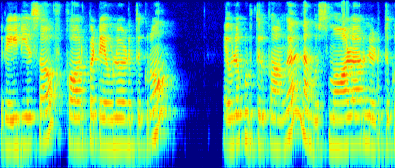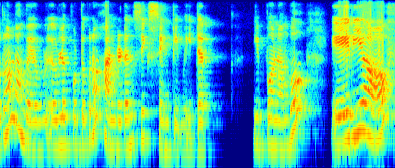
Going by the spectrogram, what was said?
radius of carpet எவ்வளோ எடுத்துக்கிறோம்? எவ்வளோ கொடுத்துருக்காங்க? நம்ம ஸ்மாலார்னு எடுத்துக்கிறோம். நம்ம எவ்வளோ எவ்வளோ போட்டுக்கிறோம்? ஹண்ட்ரட் அண்ட் சிக்ஸ் சென்டிமீட்டர் இப்போ நம்ம area of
